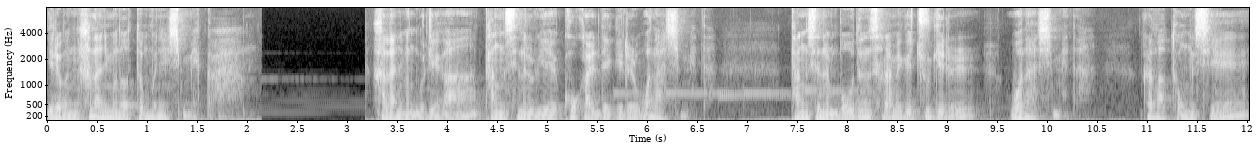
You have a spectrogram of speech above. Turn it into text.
여러분 하나님은 어떤 분이십니까? 하나님은 우리가 당신을 위해 고갈되기를 원하십니다. 당신을 모든 사람에게 주기를 원하십니다. 그러나 동시에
